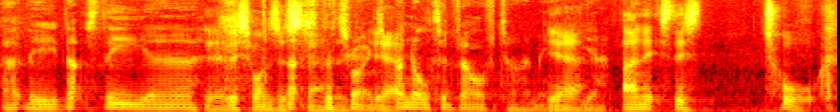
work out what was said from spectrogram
Uh, the, that's the. Uh, Yeah, this one's as that's, standard. that's right, Yeah. unaltered valve timing. Yeah. yeah. And it's this torque.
